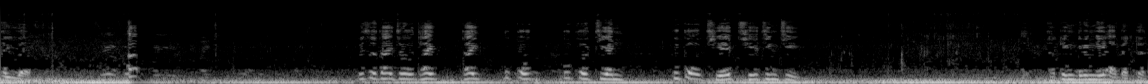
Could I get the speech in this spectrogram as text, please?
up，哎呦，up，不是太粗，太太不够不够尖，不够切切进去。I think bring me up better.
